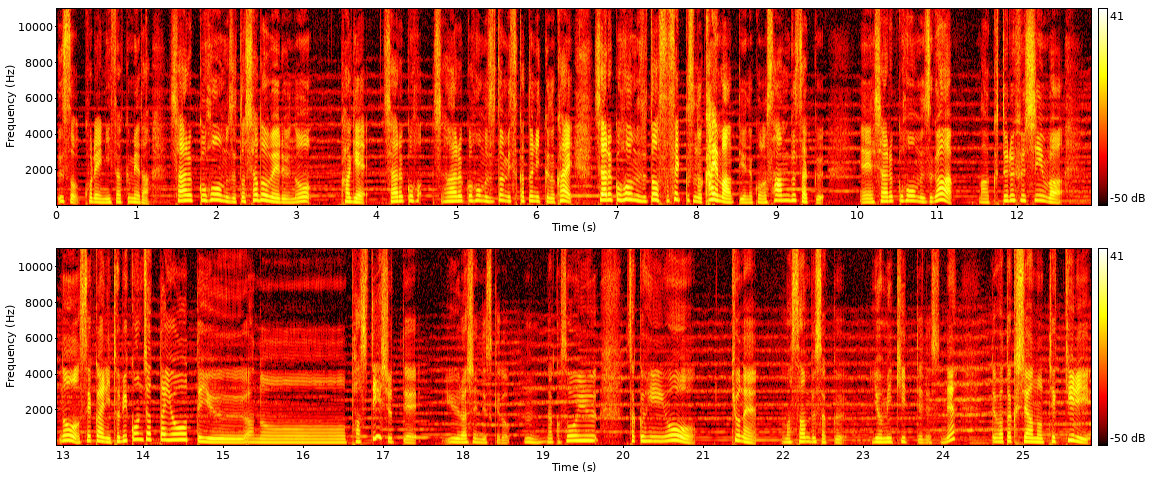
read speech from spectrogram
嘘これ2作目だ。シャーロック・ホームズとシャドウェルの影シャーロックシャーロック・ホームズとミスカトニックの怪シャーロック・ホームズとサセックスのカイマーっていうねこの3部作、えー、シャーロック・ホームズが、まあ、クトゥルフ神話の世界に飛び込んじゃったよっていう、あのー、パスティッシュっていうらしいんですけど、うん、なんかそういう作品を去年、まあ、3部作読み切ってですね。で私あのてっきり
